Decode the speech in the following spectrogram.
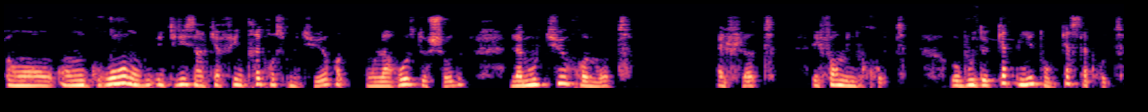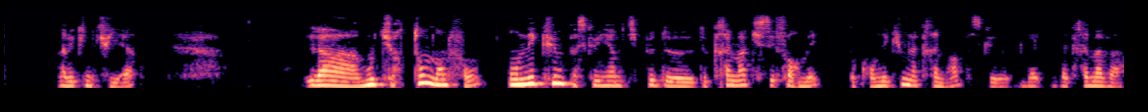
en, gros, on utilise un café, une très grosse mouture, on l'arrose de chaude, la mouture remonte, elle flotte et forme une croûte. Au bout de 4 minutes, on casse la croûte avec une cuillère. La mouture tombe dans le fond on écume parce qu'il y a un petit peu de, créma qui s'est formé. Donc on écume la créma parce que la, créma va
